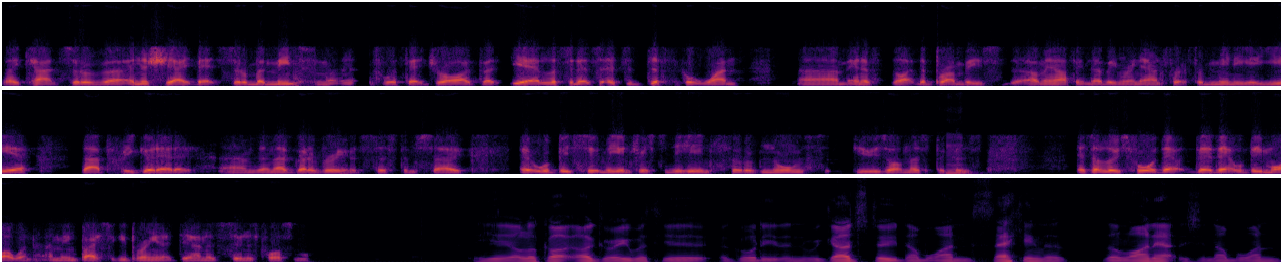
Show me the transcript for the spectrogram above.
they can't sort of uh, initiate that sort of momentum with that drive. But yeah, listen, it's it's a difficult one, um, and if like the Brumbies, I mean, I think they've been renowned for it for many a year. They're pretty good at it, um, and they've got a very good system. So it would be certainly interesting to hear sort of Norm's views on this because. Mm. As a loose forward, that, that that would be my one. I mean, basically bringing it down as soon as possible. Yeah, look, I, I agree with you, Gordy. In regards to number one, sacking the, the line out is your number one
